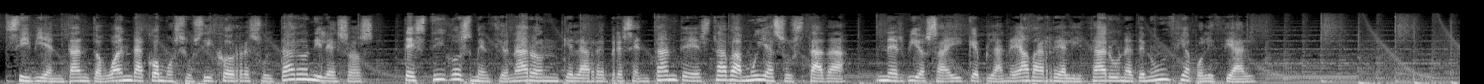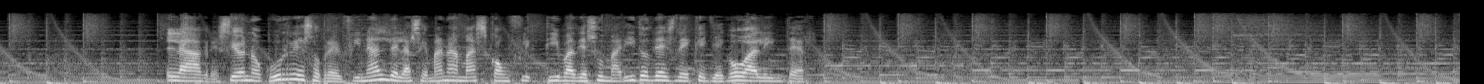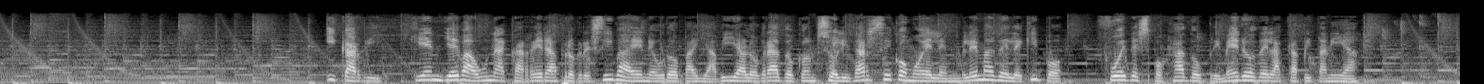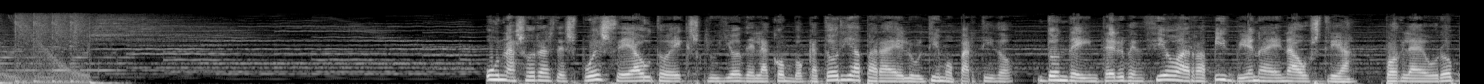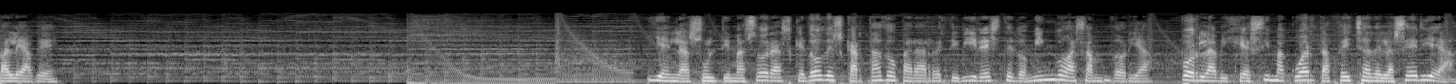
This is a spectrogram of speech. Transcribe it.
Si bien tanto Wanda como sus hijos resultaron ilesos, testigos mencionaron que la representante estaba muy asustada, nerviosa y que planeaba realizar una denuncia policial. La agresión ocurre sobre el final de la semana más conflictiva de su marido desde que llegó al Inter. Icardi, quien lleva una carrera progresiva en Europa y había logrado consolidarse como el emblema del equipo, fue despojado primero de la capitanía. Unas horas después se autoexcluyó de la convocatoria para el último partido, donde intervenció a Rapid Viena en Austria, por la Europa League. y en las últimas horas quedó descartado para recibir este domingo a Sampdoria, por la vigésima cuarta fecha de la Serie A.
